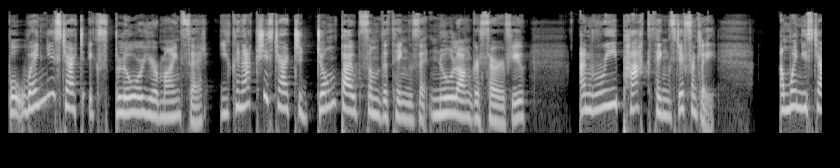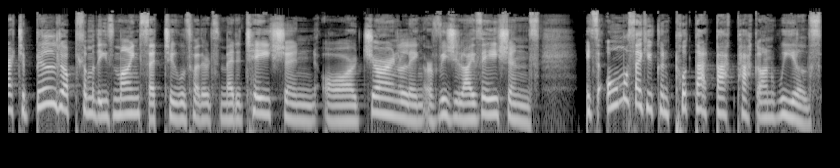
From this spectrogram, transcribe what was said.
But when you start to explore your mindset, you can actually start to dump out some of the things that no longer serve you and repack things differently. And when you start to build up some of these mindset tools, whether it's meditation or journaling or visualizations, it's almost like you can put that backpack on wheels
